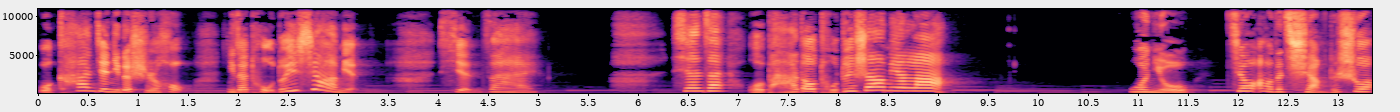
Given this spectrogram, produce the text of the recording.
我看见你的时候，你在土堆下面。现在，现在我爬到土堆上面啦！”蜗牛骄傲的抢着说：“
